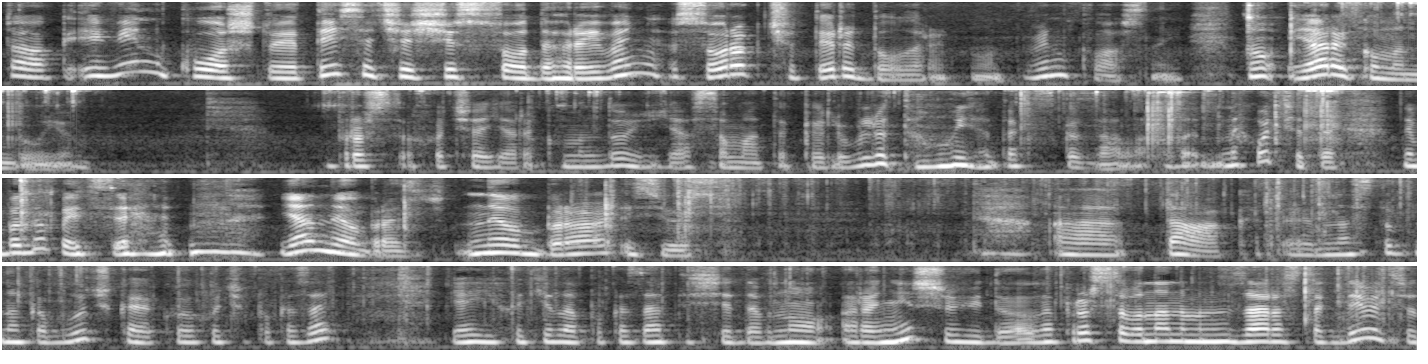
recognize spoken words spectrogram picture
Так, і він коштує 1600 гривень 44 долари. От, він класний. Ну, я рекомендую. Просто, хоча я рекомендую, я сама таке люблю, тому я так сказала. Але не хочете, не подобається, я не образюсь. Не образюсь. А, так, е, наступна каблучка, яку я хочу показати. Я її хотіла показати ще давно раніше в відео, але просто вона на мене зараз так дивиться,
